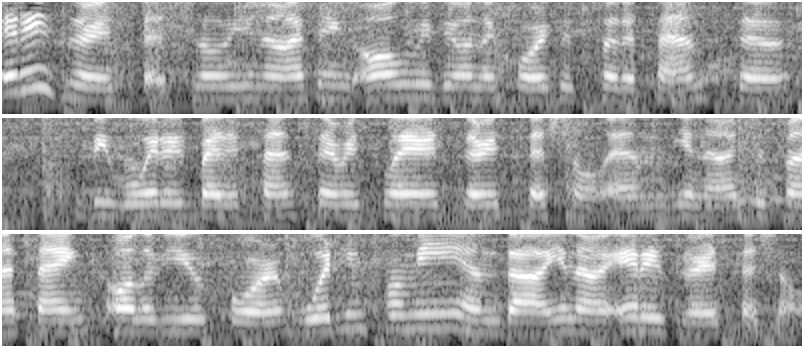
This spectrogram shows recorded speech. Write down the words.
It is very special, you know, I think all we do on the court is for the fans, so to be voted by the fans' favorite player, it's very special. And, you know, I just want to thank all of you for voting for me, and, uh, you know, it is very special.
